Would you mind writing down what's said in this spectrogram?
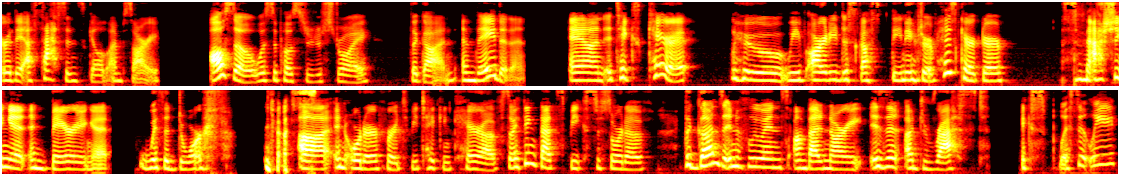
or the Assassins Guild, I'm sorry, also was supposed to destroy the gun, and they didn't. And it takes Carrot, who we've already discussed the nature of his character, smashing it and burying it with a dwarf Yes. uh, in order for it to be taken care of. So I think that speaks to sort of the gun's influence on Vetinari isn't addressed explicitly,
